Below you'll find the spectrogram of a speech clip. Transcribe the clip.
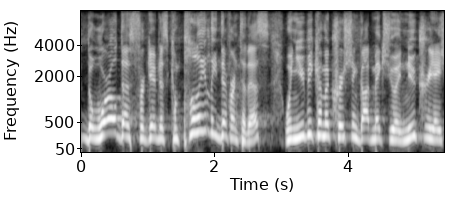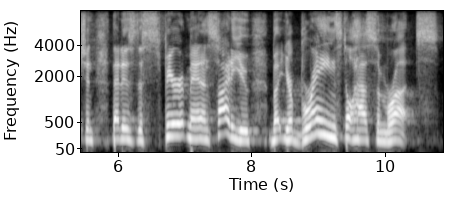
the world does forgiveness completely different to this. When you become a Christian, God makes you a new creation that is the spirit man inside of you, but your brain still has some ruts,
